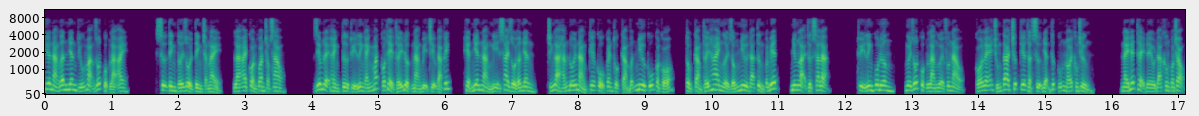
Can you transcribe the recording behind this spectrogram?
Kia nàng ân nhân cứu mạng rốt cuộc là ai? Sự tình tới rồi tình trạng này, là ai còn quan trọng sao? Diêm Lệ Hành từ Thủy Linh ánh mắt có thể thấy được nàng bị chịu đả kích, hiện nhiên nàng nghĩ sai rồi ân nhân, chính là hắn đối nàng kia cổ quen thuộc cảm vẫn như cũ còn có, tổng cảm thấy hai người giống như đã từng quen biết, nhưng lại thực xa lạ. Thủy Linh cô nương, ngươi rốt cuộc là người phương nào? Có lẽ chúng ta trước kia thật sự nhận thức cũng nói không chừng. Này hết thảy đều đã không quan trọng.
